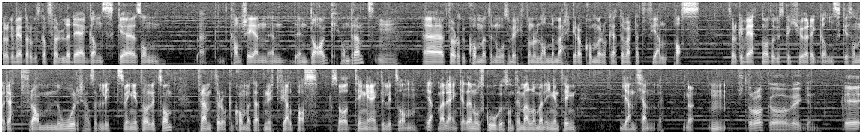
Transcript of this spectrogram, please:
Så dere vet at dere skal følge det ganske sånn Kanskje i en, en, en dag omtrent. Mm. Uh, før dere kommer til noe som virker som noen landemerker. Da kommer dere etter hvert et fjellpass. Så dere vet nå at dere skal kjøre ganske sånn rett fram nord, altså litt svingete og litt sånt, frem til dere kommer til et nytt fjellpass. Så ting er egentlig litt sånn, ja, veldig enkelt. Det er noe skog og sånt imellom, men ingenting gjenkjennelig. Nei. Mm. Straka veggen. Eh,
